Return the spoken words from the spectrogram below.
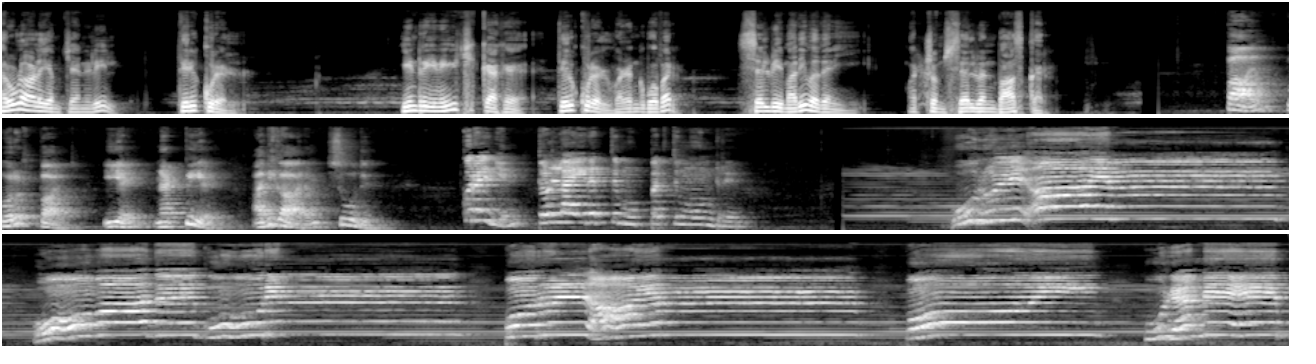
அருளாலயம் சேனலில் திருக்குறள். இன்றைய நிகழ்ச்சிக்காக திருக்குறள் வழங்குபவர் செல்வி மதிவதனி மற்றும் செல்வன் பாஸ்கர். பால் பொருட்பால் இயல் நட்பியல் அதிகாரம் சூது. குரல் எண் தொள்ளாயிரத்து முப்பத்து மூன்று. உருள் ஆயம் ஓவாது உரமே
